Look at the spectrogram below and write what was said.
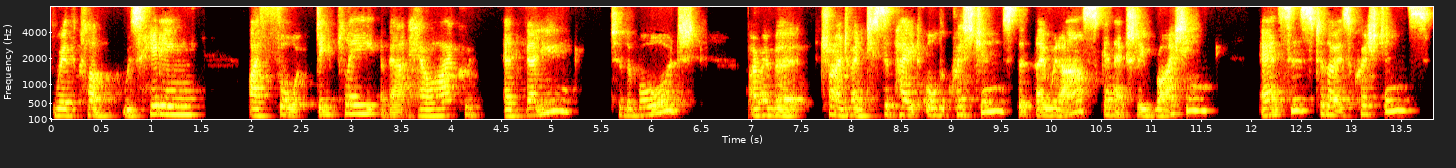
where the club was heading, I thought deeply about how I could add value to the board. I remember trying to anticipate all the questions that they would ask and actually writing answers to those questions.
